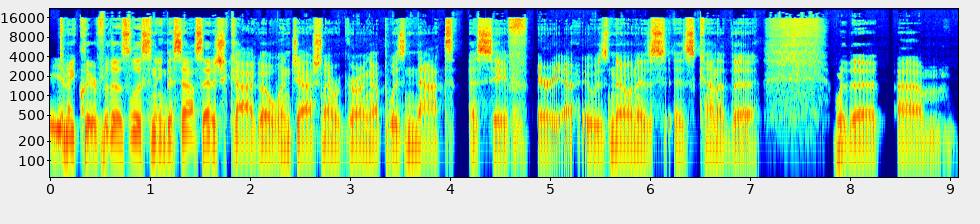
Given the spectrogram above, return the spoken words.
know- be clear for those listening, the south side of Chicago, when Josh and I were growing up, was not a safe area. It was known as as kind of the where the um,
